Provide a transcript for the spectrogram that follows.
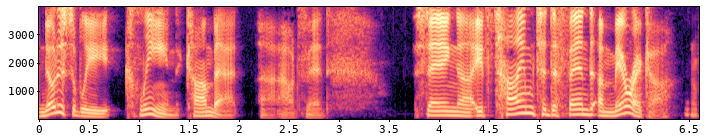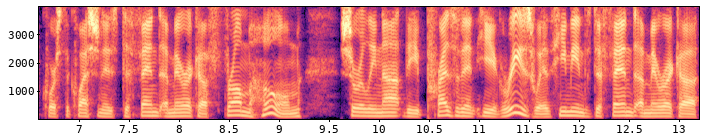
noticeably clean combat uh, outfit saying uh, it's time to defend America. Of course, the question is defend America from whom? Surely not the president he agrees with. He means defend America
